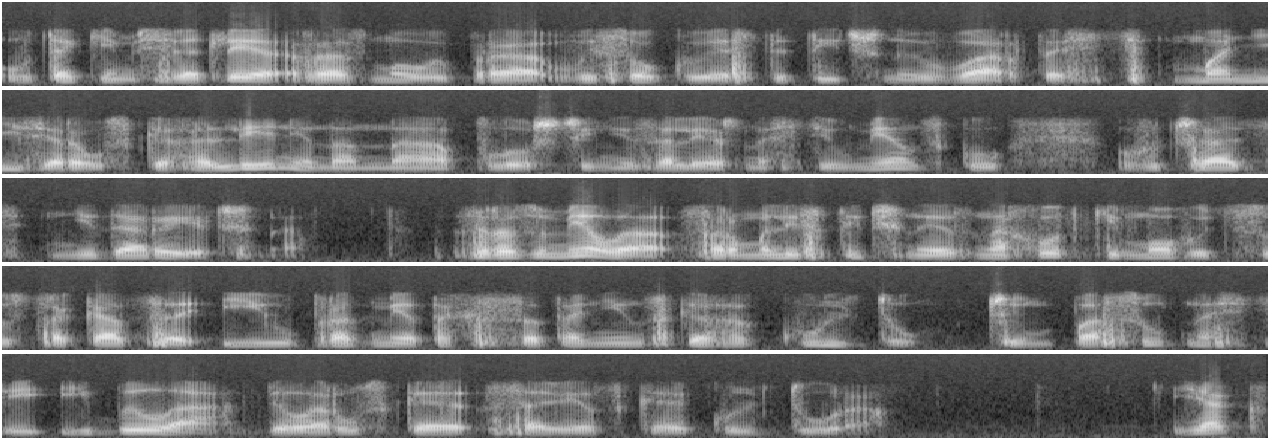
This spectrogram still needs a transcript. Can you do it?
У такім святле размовы пра высокую эстэтычную вартасць манізераўскага Леніна на плошчы незалежнасці ў Менску гучаць недарэчна. Зразумела, фармалістычныя знаходкі могуць сустракацца і ў прадметах сатанінскага культу, чым па сутнасці і была беларуская савецкая культура. Як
